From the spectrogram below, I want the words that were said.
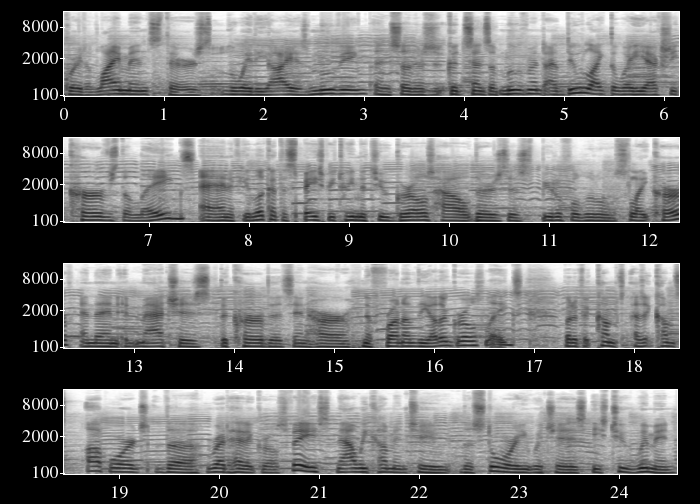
great alignments. There's the way the eye is moving, and so there's a good sense of movement. I do like the way he actually curves the legs. And if you look at the space between the two girls, how there's this beautiful beautiful little slight curve and then it matches the curve that's in her the front of the other girl's legs. But if it comes as it comes upwards the red-headed girl's face now we come into the story which is these two women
